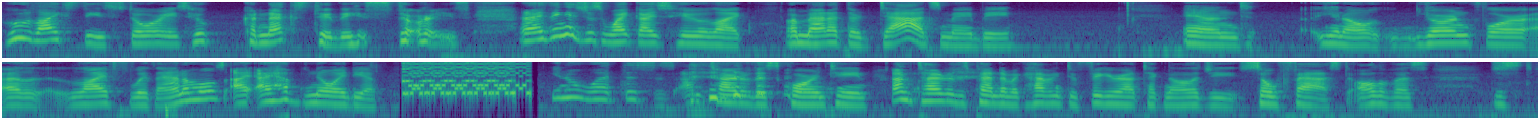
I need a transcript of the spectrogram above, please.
who likes these stories who connects to these stories and i think it's just white guys who like are mad at their dads maybe and you know yearn for a life with animals i i have no idea you know what? This is, I'm tired of this quarantine. I'm tired of this pandemic having to figure out technology so fast. All of us just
